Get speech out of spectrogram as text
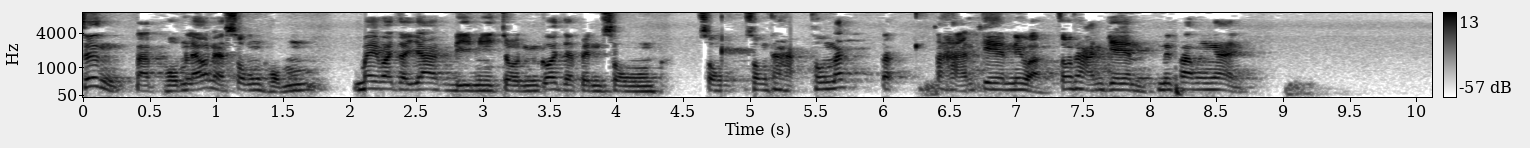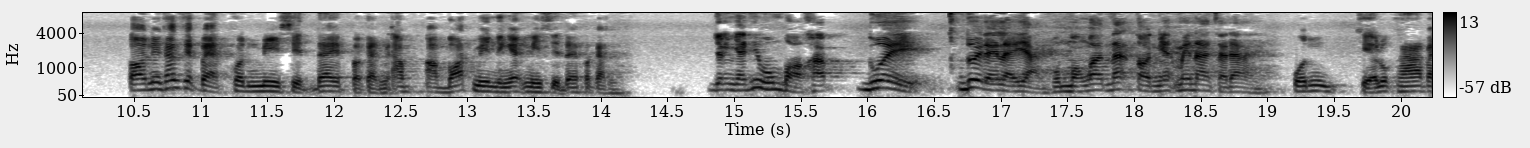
ซึ่งตัดผมแล้วเนี่ยทรงผมไม่ว่าจะยากดีมีจนก็จะเป็นทรงทรงทรงทหารทรงนักทหารเกณฑ์นี่หว่าทรงทหารเกณฑ์นึกภาพง่ายตอนนี้ทั้งสิบแปดคนมีสิทธิ์ได้ประกันไหมอะอะบอสมินอย่างเงี้ยมีสิทธิ์ได้ประกันๆอย่างอย่างที่ผมบอกครับ ด้วยด้วยหลาย ๆ อย่าง ผมมองว่าณตอนเนี้ยไม่น่าจะได้คุณเสียลูกค้าไป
